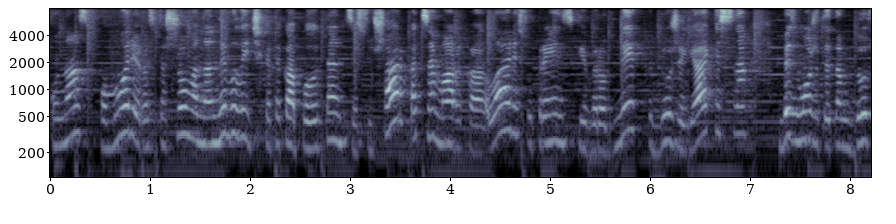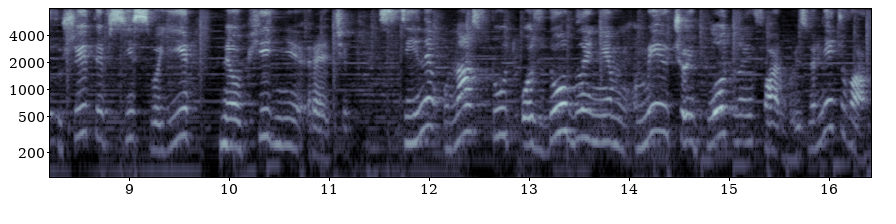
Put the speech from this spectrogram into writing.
у нас в коморі розташована невеличка така полотенця сушарка. Це марка Ларіс, український виробник, дуже якісна. Ви зможете там досушити всі свої необхідні речі. Стіни у нас тут оздоблені миючою плотною фарбою. Зверніть увагу.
